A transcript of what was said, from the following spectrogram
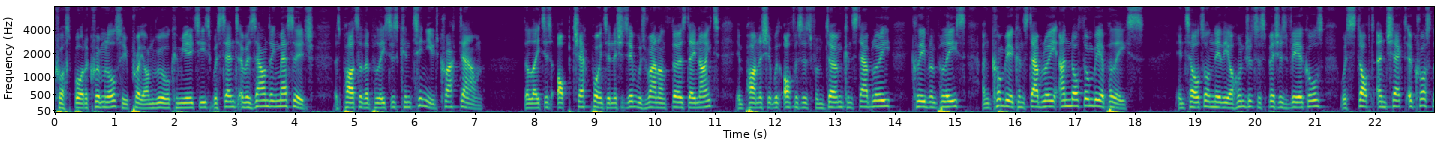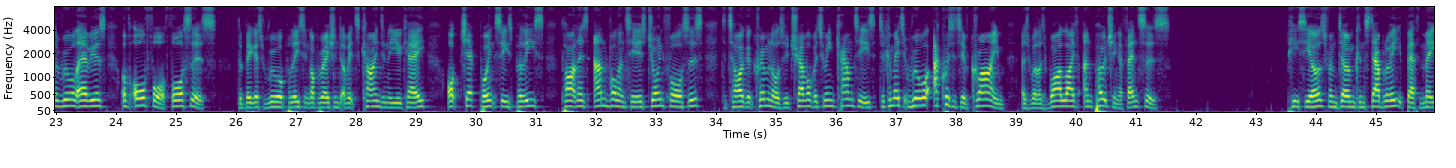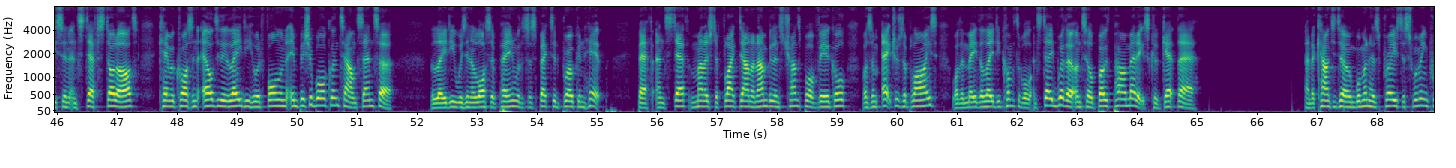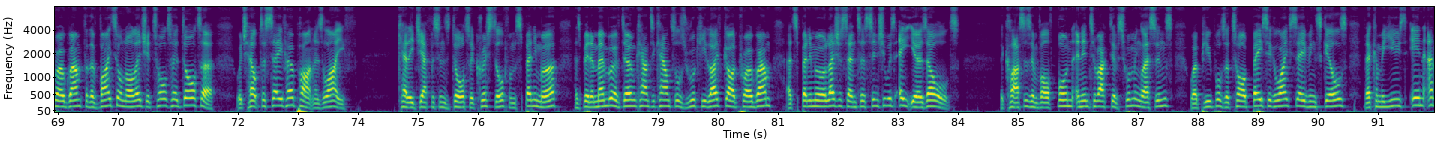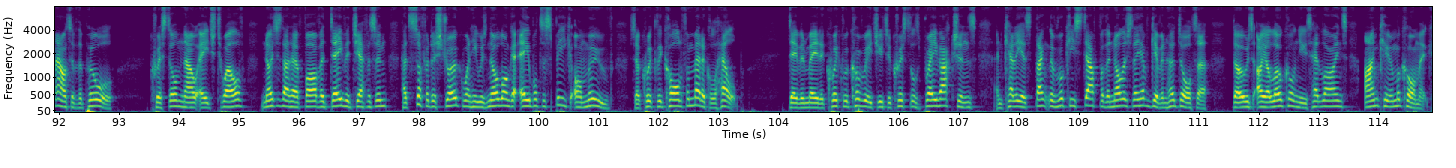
Cross border criminals who prey on rural communities were sent a resounding message as part of the police's continued crackdown. The latest OP Checkpoint initiative was ran on Thursday night in partnership with officers from Durham Constabulary, Cleveland Police, and Cumbria Constabulary and Northumbria Police. In total, nearly 100 suspicious vehicles were stopped and checked across the rural areas of all four forces. The biggest rural policing operation of its kind in the UK, Op Checkpoint sees police, partners, and volunteers join forces to target criminals who travel between counties to commit rural acquisitive crime, as well as wildlife and poaching offences. PCOs from Durham Constabulary, Beth Mason and Steph Stoddard, came across an elderly lady who had fallen in Bishop Auckland town centre. The lady was in a lot of pain with a suspected broken hip. Beth and Steph managed to flag down an ambulance transport vehicle for some extra supplies while they made the lady comfortable and stayed with her until both paramedics could get there. And a County Durham woman has praised a swimming programme for the vital knowledge it taught her daughter, which helped to save her partner's life. Kelly Jefferson's daughter Crystal from Spennymoor has been a member of Durham County Council's Rookie Lifeguard programme at Spennymoor Leisure Centre since she was 8 years old. The classes involve fun and interactive swimming lessons where pupils are taught basic life saving skills that can be used in and out of the pool. Crystal, now aged 12, noticed that her father, David Jefferson, had suffered a stroke when he was no longer able to speak or move, so quickly called for medical help. David made a quick recovery due to Crystal's brave actions, and Kelly has thanked the rookie staff for the knowledge they have given her daughter, those are your local news headlines. I'm Kieran McCormick.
